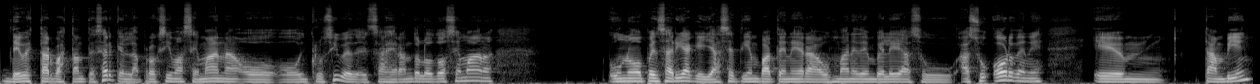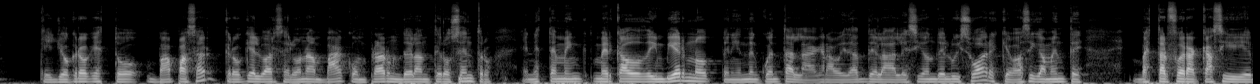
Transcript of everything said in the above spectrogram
debe estar bastante cerca, en la próxima semana o, o inclusive exagerándolo dos semanas uno pensaría que ya Setien va a tener a Usmane Dembélé a, su, a sus órdenes. Em, también, que yo creo que esto va a pasar, creo que el Barcelona va a comprar un delantero centro en este mercado de invierno, teniendo en cuenta la gravedad de la lesión de Luis Suárez, que básicamente va a estar fuera casi...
